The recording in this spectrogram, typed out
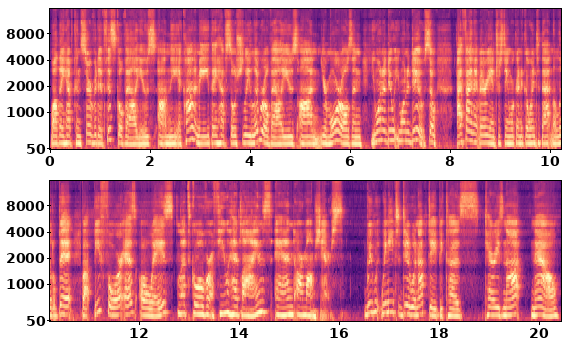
while they have conservative fiscal values on the economy, they have socially liberal values on your morals and you want to do what you want to do. So I find that very interesting. We're going to go into that in a little bit. But before, as always, let's go over a few headlines and our mom shares. We, we need to do an update because Carrie's not now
